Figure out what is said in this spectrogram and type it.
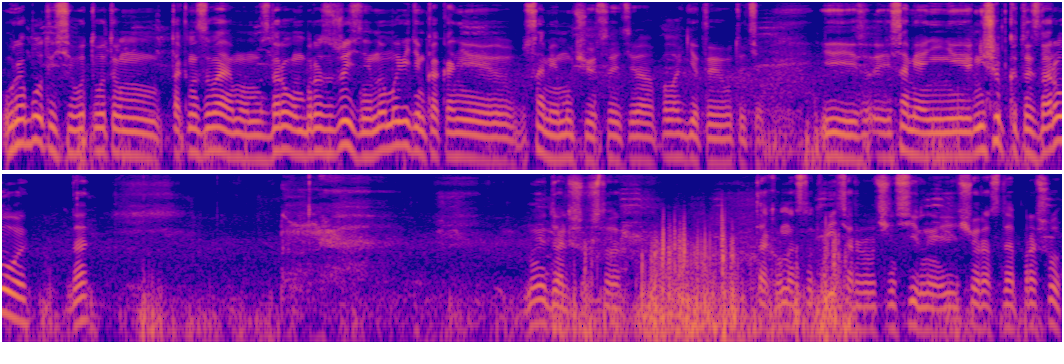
уработайся вот в этом так называемом здоровом образе жизни, но мы видим, как они сами мучаются, эти апологеты вот эти. И, и сами они не, не шибко-то здоровы, да? Ну и дальше что? Так, у нас тут ветер очень сильный. Еще раз, да, прошу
